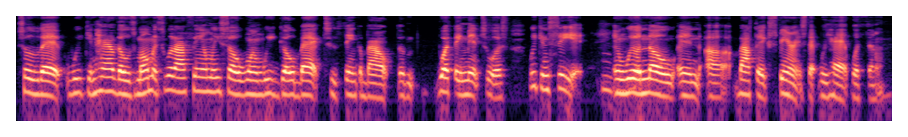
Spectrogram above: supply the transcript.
so that we can have those moments with our family. So when we go back to think about the what they meant to us, we can see it Mhm. and we'll know and uh, about the experience that we had with them.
